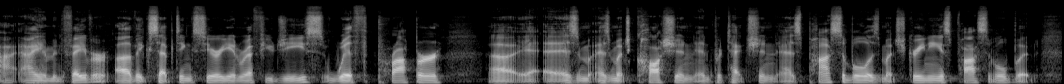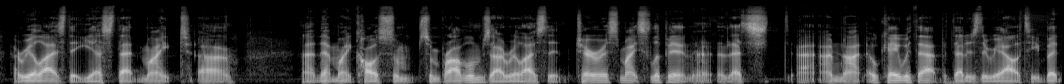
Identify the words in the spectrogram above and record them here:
I, I am in favor of accepting Syrian refugees with proper uh, as as much caution and protection as possible, as much screening as possible. But I realize that yes, that might uh, uh, that might cause some some problems. I realize that terrorists might slip in. Uh, that's I'm not okay with that, but that is the reality. But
